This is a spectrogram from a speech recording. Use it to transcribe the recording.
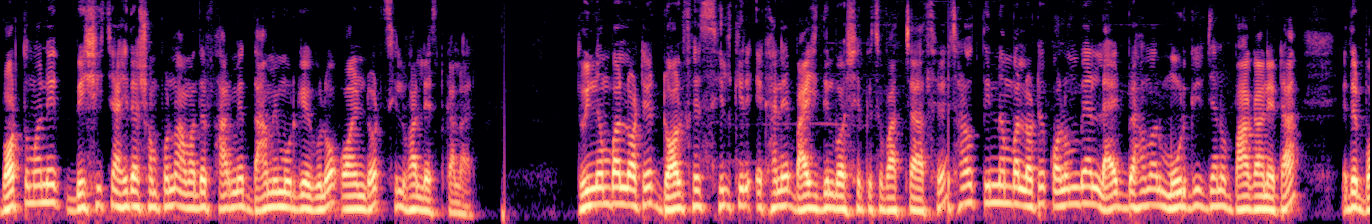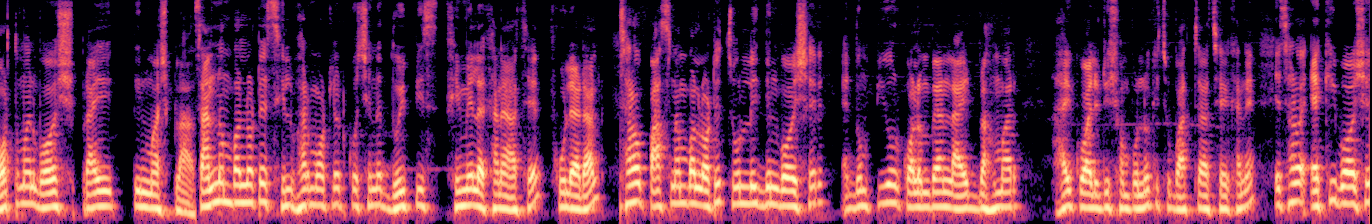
বর্তমানে বেশি চাহিদা সম্পন্ন আমাদের ফার্মের দামি মুরগি এগুলো ওয়াইন্ডট সিলভার লেস্ট কালার। দুই নম্বর লটের ডলফেস সিল্কির এখানে বাইশ দিন বয়সের কিছু বাচ্চা আছে। এছাড়াও তিন নম্বর লটে কলম্বিয়ান লাইট ব্রাহ্মার মুরগির যেন বাগান এটা, এদের বর্তমান বয়স প্রায় তিন মাস প্লাস চার নম্বর লটে সিলভার মটলেট কোচিনের দুই পিস ফিমেল এখানে আছে ফুল অ্যাডাল্ট এছাড়াও পাঁচ নম্বর লটে চল্লিশ দিন বয়সের একদম পিওর কলম্বিয়ান লাইট ব্রাহ্মার হাই কোয়ালিটি সম্পন্ন কিছু বাচ্চা আছে এখানে। এছাড়াও একই বয়সে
